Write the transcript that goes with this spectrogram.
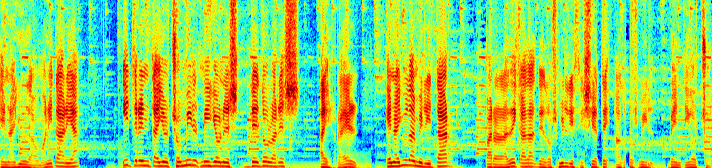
en ayuda humanitaria y 38 mil millones de dólares a Israel en ayuda militar para la década de 2017 a 2028,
